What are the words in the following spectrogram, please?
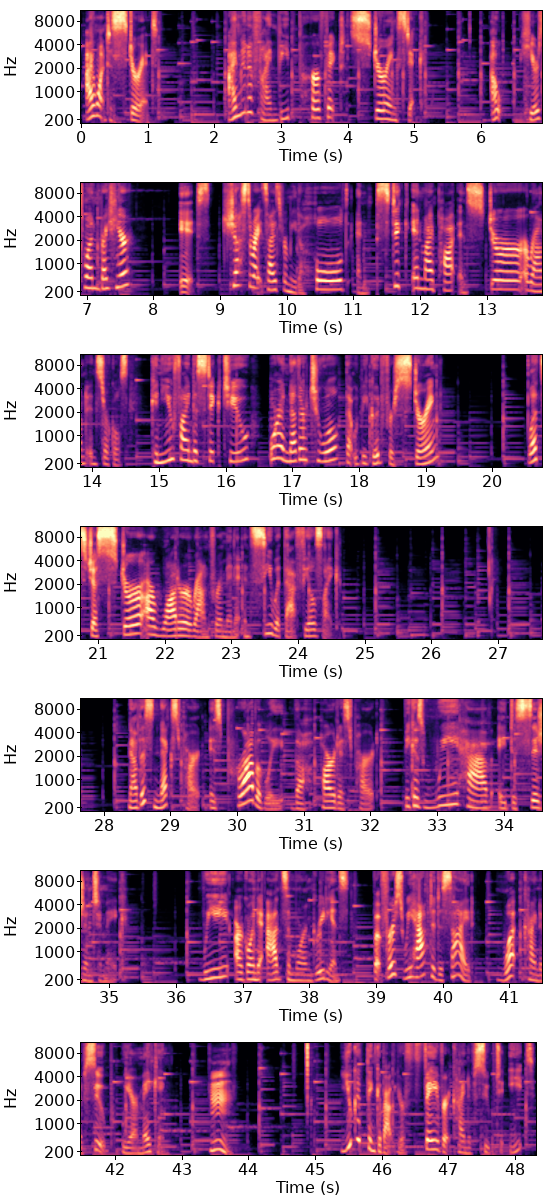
I want to stir it. I'm gonna find the perfect stirring stick. Oh, here's one right here. It's just the right size for me to hold and stick in my pot and stir around in circles. Can you find a stick too, or another tool that would be good for stirring? Let's just stir our water around for a minute and see what that feels like. Now, this next part is probably the hardest part because we have a decision to make. We are going to add some more ingredients, but first we have to decide what kind of soup we are making. Hmm. You could think about your favorite kind of soup to eat,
